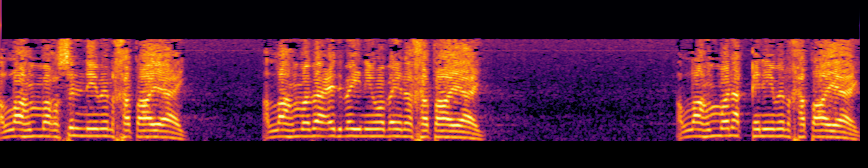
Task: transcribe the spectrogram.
اللهم اغسلني من خطاياي اللهم باعد بيني وبين خطاياي اللهم نقني من خطاياي.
